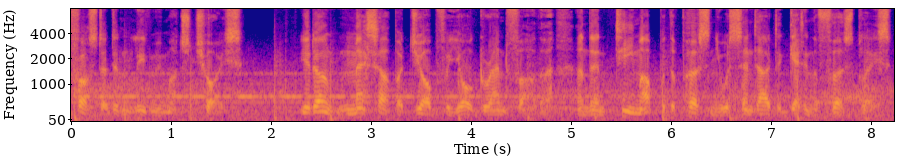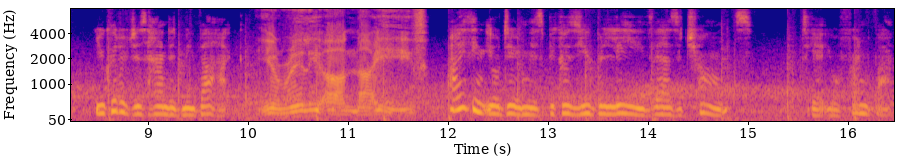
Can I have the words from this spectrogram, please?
Foster didn't leave me much choice. You don't mess up a job for your grandfather and then team up with the person you were sent out to get in the first place. You could have just handed me back. You really are naive. I think you're doing this because you believe there's a chance to get your friend back.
